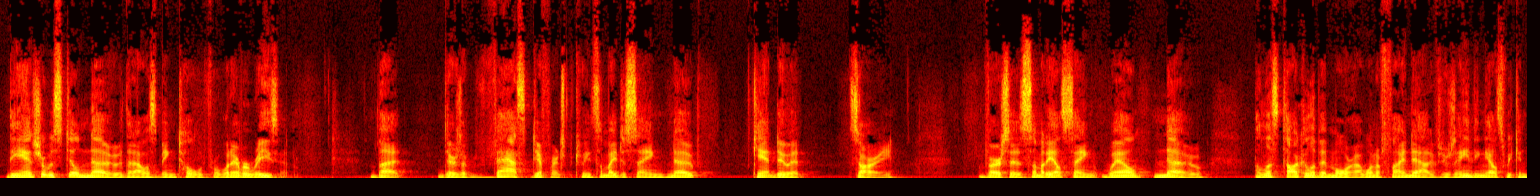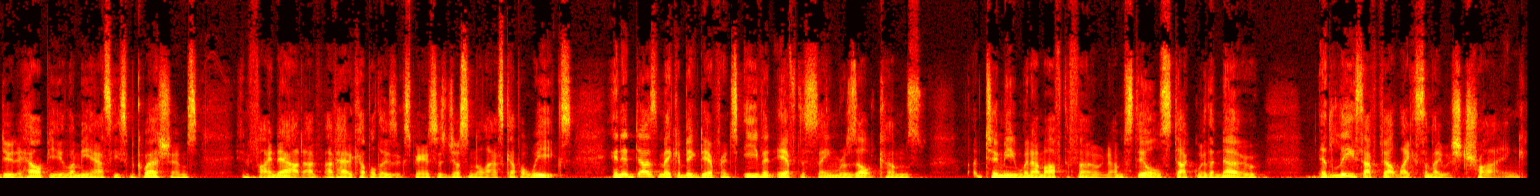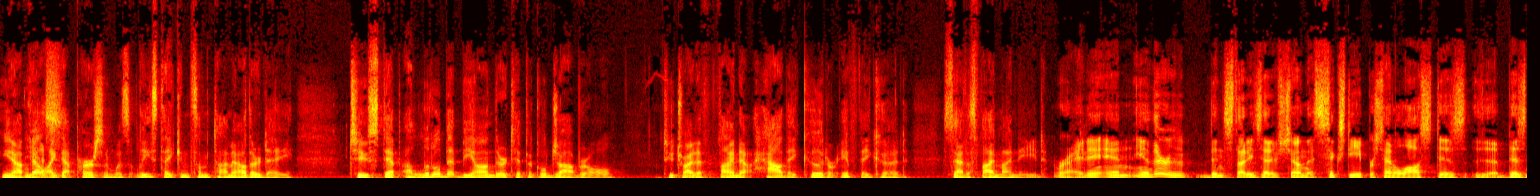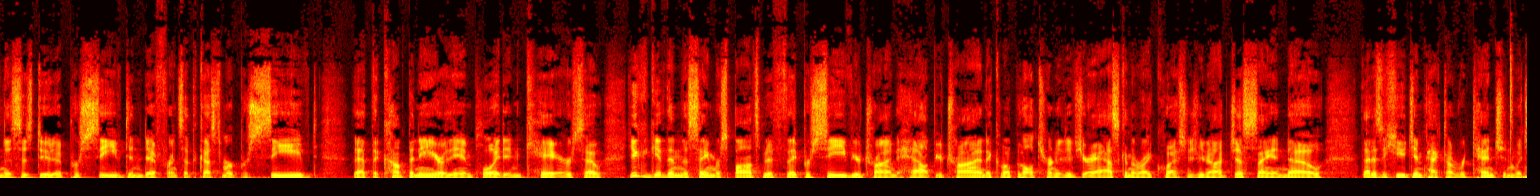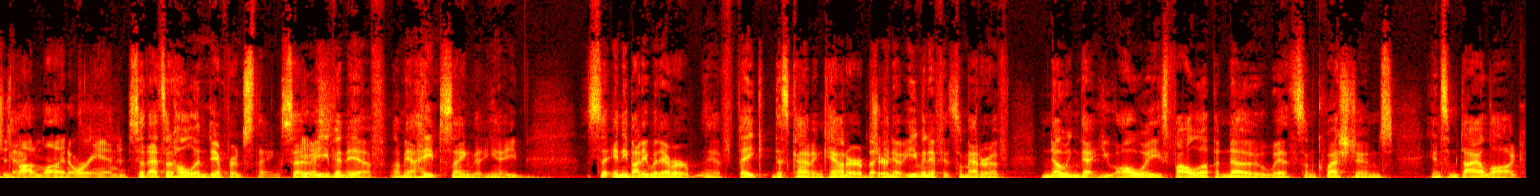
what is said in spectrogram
the answer was still no that I was being told for whatever reason, but there's a vast difference between somebody just saying nope, can't do it, sorry, versus somebody else saying, well, no, but let's talk a little bit more. I want to find out if there's anything else we can do to help you. Let me ask you some questions and find out. I've, I've had a couple of those experiences just in the last couple of weeks. And it does make a big difference, even if the same result comes to me when I'm off the phone. I'm still stuck with a no. At least I felt like somebody was trying. You know, I felt yes. like that person was at least taking some time out of their day to step a little bit beyond their typical job role to try to find out how they could or if they could satisfy my need. Right. And, and, you know, there have been studies that have shown that 68% of lost dis, uh, business is due to perceived indifference, that the customer perceived that the company or the employee didn't care. So you could give them the same response, but if they perceive you're trying to help, you're trying to come up with alternatives, you're asking the right questions, you're not just saying no, that has a huge impact on retention, which okay. is bottom line oriented. So that's a whole indifference thing. So yes. even if, I mean, I hate saying that, you know, you, anybody would ever you know, fake this kind of encounter. But sure. you know, even if it's a matter of knowing that you always follow up a no with some questions and some dialogue,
